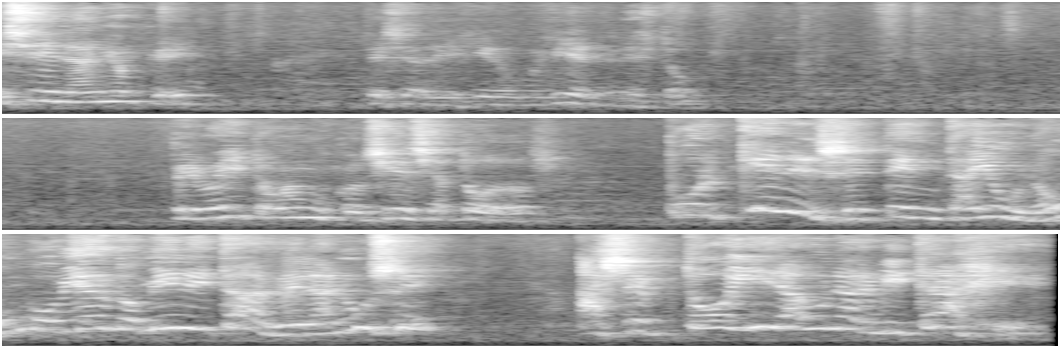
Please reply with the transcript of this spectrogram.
Ese es el año que usted se ha dirigido muy bien en esto. Pero ahí tomamos conciencia todos. ¿Por qué en el 71 un gobierno militar de la NUCE aceptó ir a un arbitraje.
